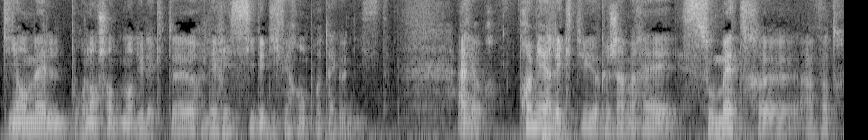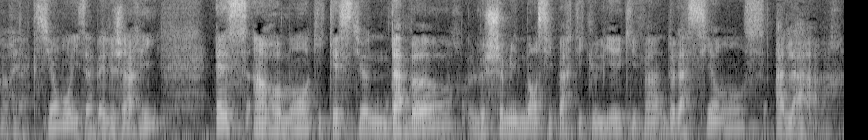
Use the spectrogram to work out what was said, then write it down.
qui emmêle pour l'enchantement du lecteur les récits des différents protagonistes. Alors, première lecture que j'aimerais soumettre euh, à votre réaction, Isabelle Jarry, est-ce un roman qui questionne d'abord le cheminement si particulier qui va de la science à l'art?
